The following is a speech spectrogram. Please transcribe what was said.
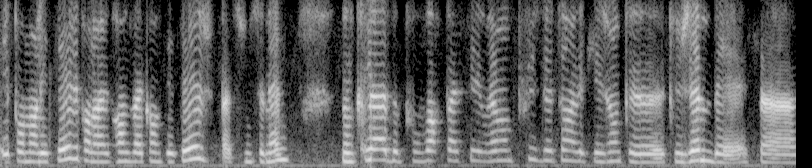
et pendant l'été, pendant les grandes vacances d'été, je passe une semaine. Donc là, de pouvoir passer vraiment plus de temps avec les gens que, que j'aime, ben, ça,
